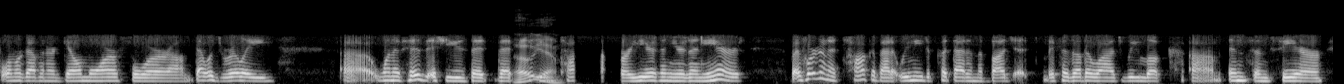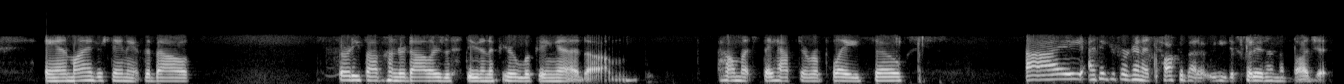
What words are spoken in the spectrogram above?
former Governor Gilmore for um, that was really uh, one of his issues that that oh, yeah. talked about for years and years and years. But if we're going to talk about it, we need to put that in the budget because otherwise we look um, insincere. And my understanding it's about thirty five hundred dollars a student if you're looking at um, how much they have to replace. So I I think if we're going to talk about it, we need to put it in the budget.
